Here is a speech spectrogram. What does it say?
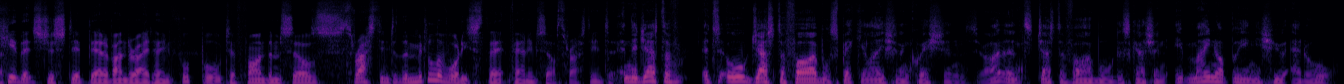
kid that's just stepped out of under 18 football to find themselves thrust into the middle of what he's th- found himself thrust into. And the justif- it's all justifiable speculation and questions, right? And it's justifiable discussion. It may not be an issue at all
